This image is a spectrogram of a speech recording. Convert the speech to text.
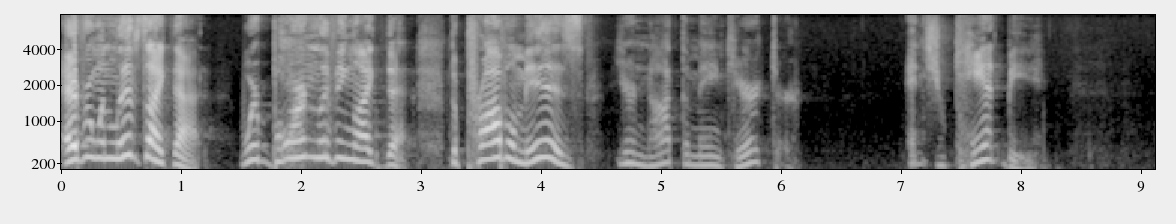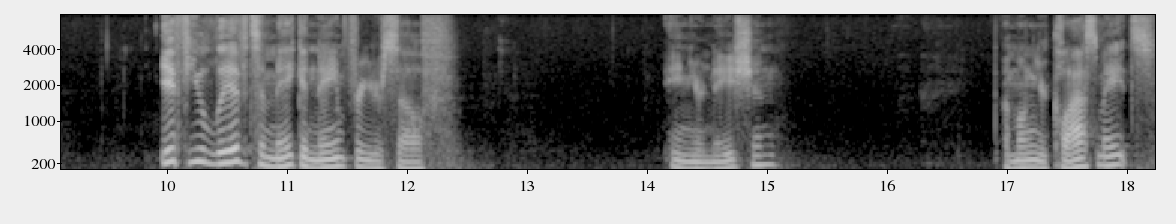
Everyone lives like that. We're born living like that. The problem is, you're not the main character, and you can't be. If you live to make a name for yourself in your nation, among your classmates,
